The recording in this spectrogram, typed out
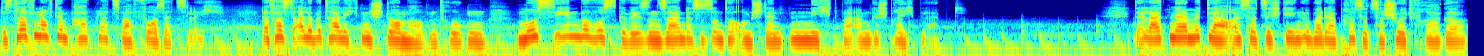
Das Treffen auf dem Parkplatz war vorsätzlich. Da fast alle Beteiligten Sturmhauben trugen, muss ihnen bewusst gewesen sein, dass es unter Umständen nicht bei einem Gespräch bleibt. Der leitende Ermittler äußert sich gegenüber der Presse zur Schuldfrage.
